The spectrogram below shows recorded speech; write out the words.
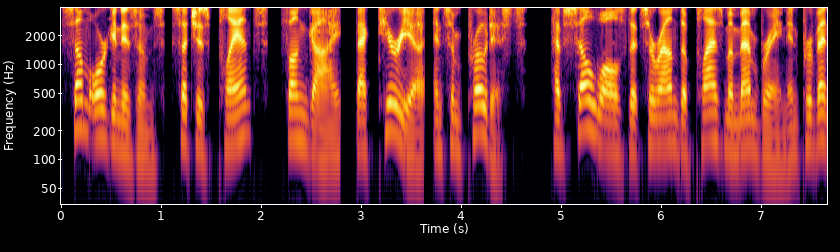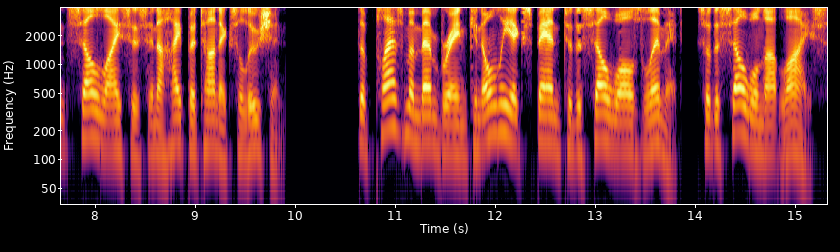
Some organisms, such as plants, fungi, bacteria, and some protists, have cell walls that surround the plasma membrane and prevent cell lysis in a hypotonic solution. The plasma membrane can only expand to the cell wall's limit, so the cell will not lyse.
